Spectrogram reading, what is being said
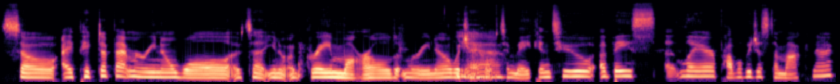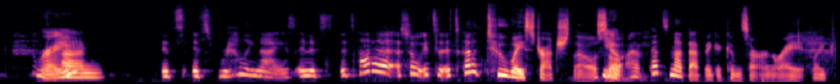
So I picked up that merino wool. It's a, you know, a gray marled merino, which I hope to make into a base uh, layer, probably just a mock neck. Right? Um, it's it's really nice, and it's it's got a so it's it's got a two way stretch though, so Yep. I, that's not that big a concern, right? Like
